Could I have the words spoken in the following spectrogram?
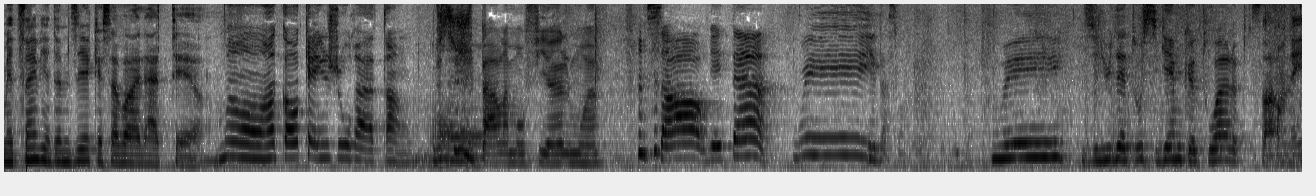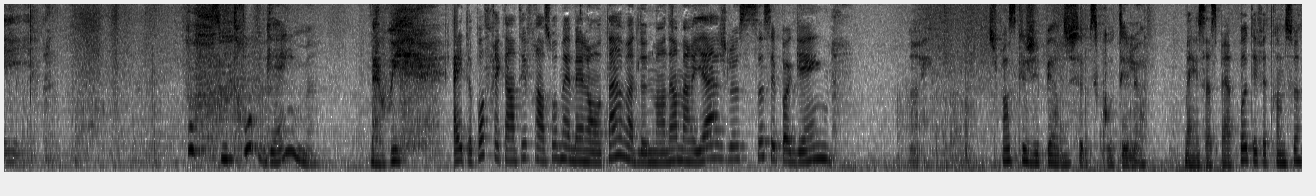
Médecin vient de me dire que ça va aller à terme. Oh, encore 15 jours à attendre. Veux-tu que j'y parle à mon filleul, moi? Sors, viens-t'en! Oui. Viens t'asseoir. Oui. Dis-lui d'être aussi game que toi, là, puis de s'en venir. Tu me trouves game? Ben oui. Hey, t'as pas fréquenté François bien longtemps avant de le demander en mariage, là? Ça, c'est pas game. Je pense que j'ai perdu ce petit côté-là. Ben, ça se perd pas, t'es faite comme ça.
